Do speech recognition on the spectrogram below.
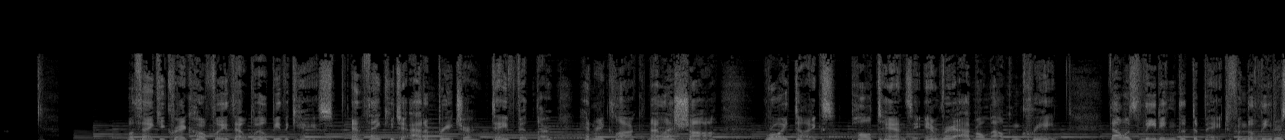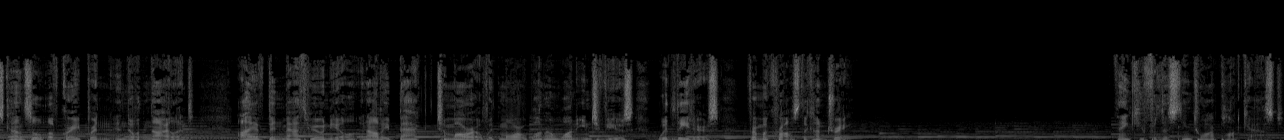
Well, thank you, Craig. Hopefully that will be the case. And thank you to Adam Breacher, Dave Fiddler, Henry Clark, Nilesh Shah, Roy Dykes, Paul Tansey, and Rear Admiral Malcolm Cree. That was leading the debate from the Leaders' Council of Great Britain and Northern Ireland. I have been Matthew O'Neill, and I'll be back tomorrow with more one on one interviews with leaders from across the country. Thank you for listening to our podcast.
